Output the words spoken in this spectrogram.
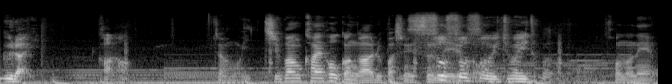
ぐらいかな。じゃあもう一番開放感がある場所に住んでいると。そうそうそう一番いいところだと思このね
